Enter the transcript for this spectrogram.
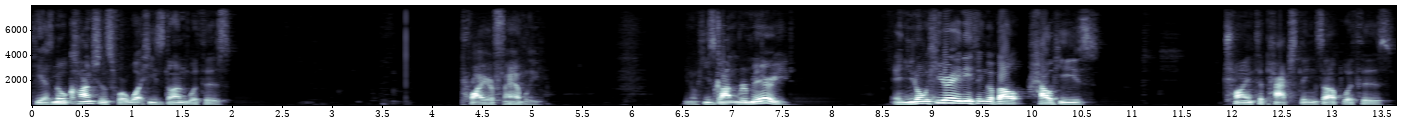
He has no conscience for what he's done with his prior family. You know, he's gotten remarried. And you don't hear anything about how he's trying to patch things up with his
